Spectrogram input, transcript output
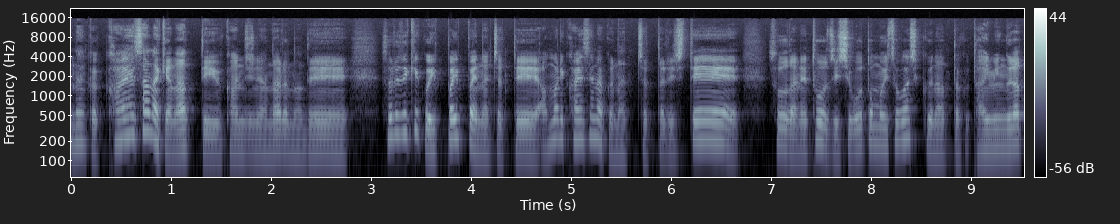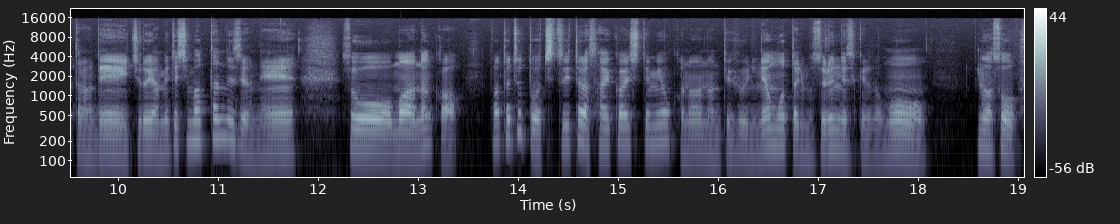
なんか返さなきゃなっていう感じにはなるので、それで結構いっぱいいっぱいになっちゃって、あんまり返せなくなっちゃったりして、そうだね、当時仕事も忙しくなったタイミングだったので、一度辞めてしまったんですよね。そう、まあなんか、またちょっと落ち着いたら再開してみようかななんていうふうにね、思ったりもするんですけれども、まあそう、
